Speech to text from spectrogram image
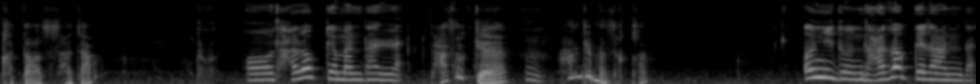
갔다 와서 사자. 어 다섯 개만 살래. 다섯 개? 응. 한 개만 살까? 언니도 다섯 개 산대.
